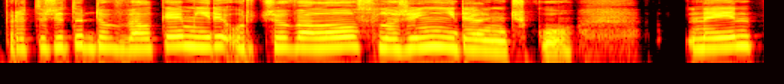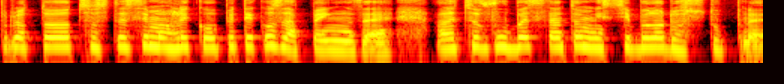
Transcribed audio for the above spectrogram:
protože to do velké míry určovalo složení jídelníčku nejen pro to, co jste si mohli koupit jako za peníze, ale co vůbec na tom místě bylo dostupné.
